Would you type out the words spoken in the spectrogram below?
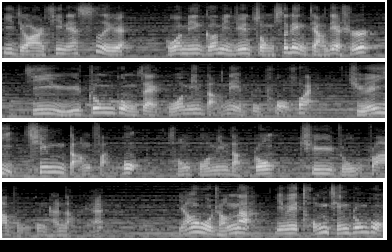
一九二七年四月，国民革命军总司令蒋介石基于中共在国民党内部破坏，决议清党反共。从国民党中驱逐抓捕共产党员，杨虎城呢，因为同情中共，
